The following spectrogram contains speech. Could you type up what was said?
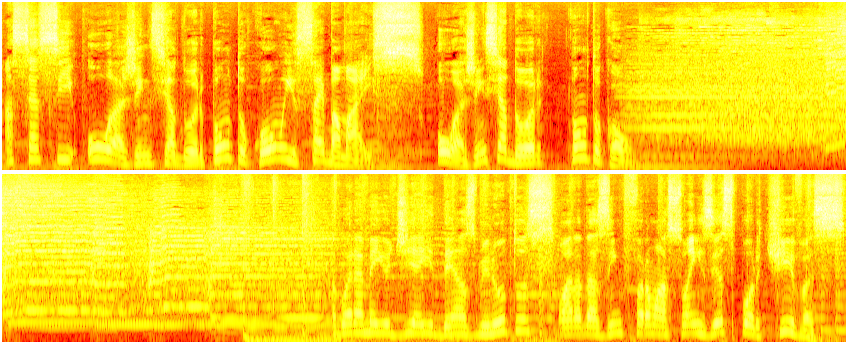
Acesse oagenciador.com e saiba mais. oagenciador.com Agora é meio-dia e 10 minutos, hora das informações esportivas.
